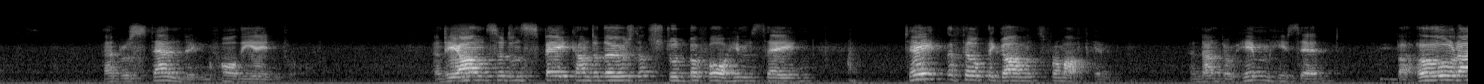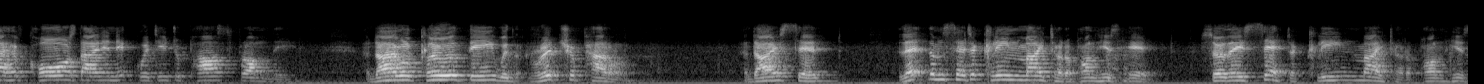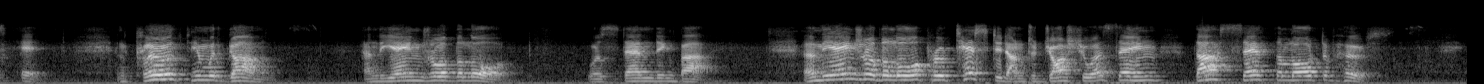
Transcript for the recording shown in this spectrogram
and was standing before the angel. And he answered and spake unto those that stood before him, saying, Take the filthy garments from off him. And unto him he said, Behold, I have caused thine iniquity to pass from thee, and I will clothe thee with rich apparel. And I said, Let them set a clean mitre upon his head. So they set a clean mitre upon his head and clothed him with garments, and the angel of the Lord was standing by. And the angel of the Lord protested unto Joshua, saying, Thus saith the Lord of hosts,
